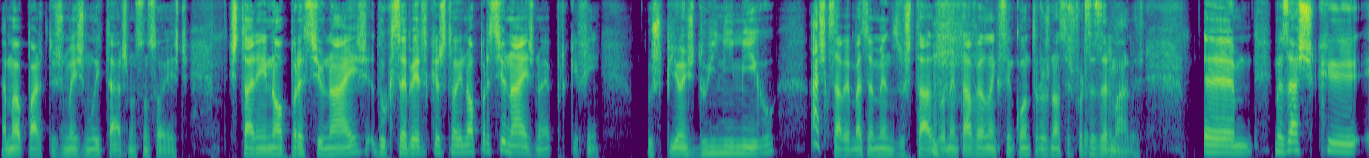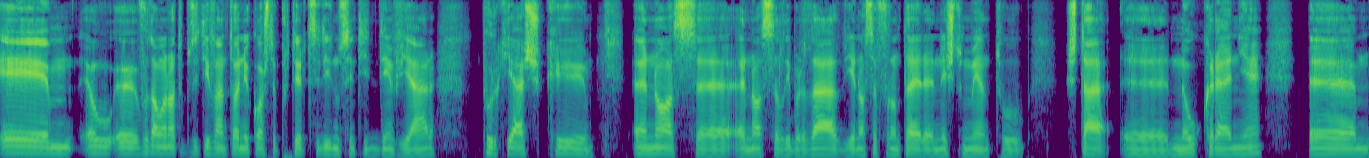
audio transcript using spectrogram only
a maior parte dos meios militares, não são só estes, estarem inoperacionais do que saber que eles estão inoperacionais, não é? Porque, enfim, os espiões do inimigo, acho que sabem mais ou menos o estado lamentável em que se encontram as nossas Forças Armadas. Mas acho que é, eu, eu vou dar uma nota positiva a António Costa por ter decidido no sentido de enviar, porque acho que a nossa, a nossa liberdade e a nossa fronteira neste momento está uh, na Ucrânia. Uh,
